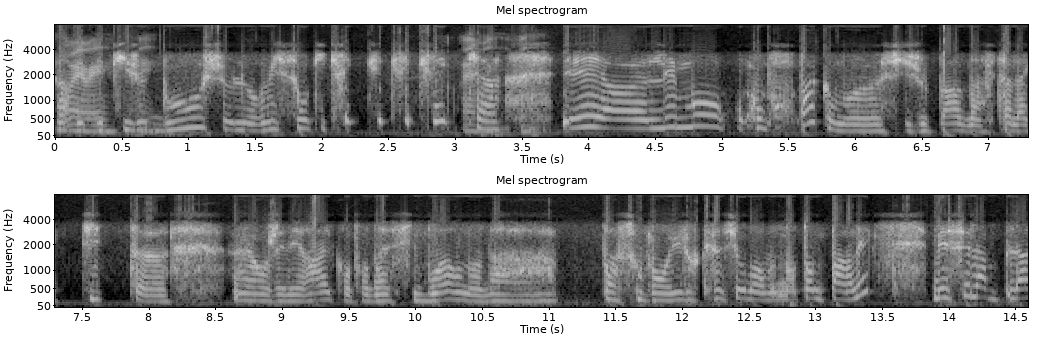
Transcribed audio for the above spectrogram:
avec des petits jeux de bouche, le ruisseau qui cric, cric, cric, cric. et euh, les mots qu'on comprend pas, comme euh, si je parle d'un stalactite, en général, quand on a six mois, on en a pas souvent eu l'occasion d'en entendre parler, mais c'est la, la,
